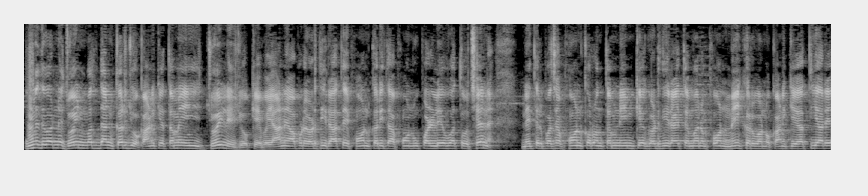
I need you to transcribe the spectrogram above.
ઉમેદવારને જોઈને મતદાન કરજો, કારણ કે તમે એ જોઈ લેજો કે ભાઈ આને આપણે અડધી રાતે ફોન કરી તા ફોન ઉપાડ લેવા તો છે ને, નહીતર પાછા ફોન કરો ને તમને એમ કે અડધી રાતે મને ફોન નહીં કરવાનો, કારણ કે અત્યારે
